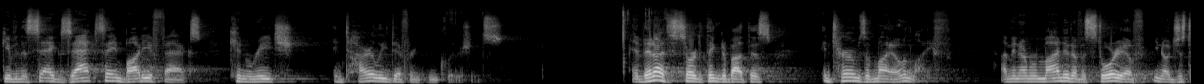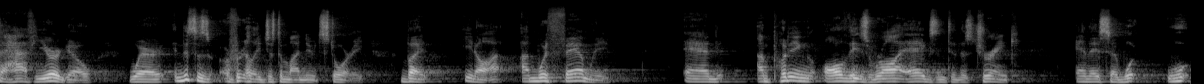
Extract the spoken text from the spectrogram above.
given the exact same body of facts, can reach entirely different conclusions. And then I started thinking about this in terms of my own life. I mean, I'm reminded of a story of, you know, just a half year ago where, and this is really just a minute story, but, you know, I, am with family and I'm putting all these raw eggs into this drink. And they said, What, what,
